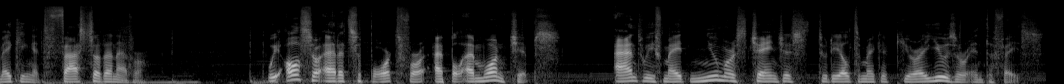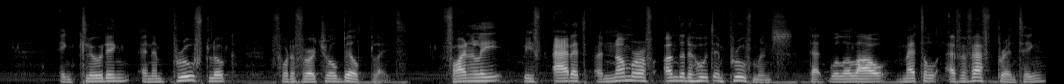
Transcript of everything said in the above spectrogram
making it faster than ever. We also added support for Apple M1 chips, and we've made numerous changes to the Ultimaker Cura user interface, including an improved look for the virtual build plate. Finally, we've added a number of under-the-hood improvements that will allow metal FFF printing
